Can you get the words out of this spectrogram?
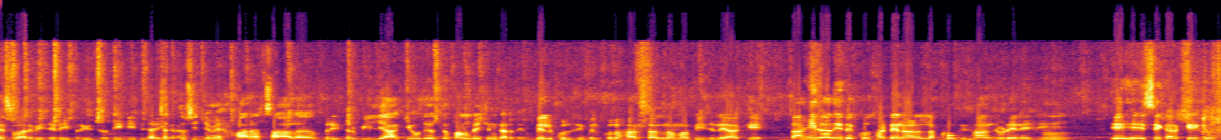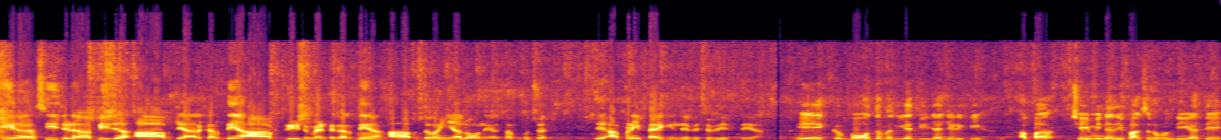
ਇਸ ਵਾਰ ਵੀ ਜਿਹੜੀ ਬਰੀਡਰ ਦੀ ਹੀ ਬਿਜਾਈ ਅੱਛਾ ਕਰਾਂ ਤੁਸੀਂ ਜਿਵੇਂ ਹਰ ਸਾਲ ਬਰੀਡਰ ਵੀ ਲਿਆ ਕੇ ਉਹਦੇ ਉੱਤੇ ਫਾਊਂਡੇਸ਼ਨ ਕਰਦੇ ਹੋ? ਬਿਲਕੁਲ ਜੀ ਬਿਲਕੁਲ। ਹਰ ਸਾਲ ਨਵਾਂ ਬੀਜ ਲਿਆ ਕੇ। ਤਾਂ ਹੀ ਤਾਂ ਜੀ ਦੇਖੋ ਸਾਡੇ ਨਾਲ ਲੱਖੋ ਕਿਸਾਨ ਜੁੜੇ ਨੇ ਜੀ। ਹੂੰ। ਇਹ ਇਸੇ ਕਰਕੇ ਕਿਉਂਕਿ ਅਸੀਂ ਜਿਹੜਾ ਬੀਜ ਆਪ ਤਿਆਰ ਕਰਦੇ ਆ ਆਪ ਟ੍ਰੀਟਮੈਂਟ ਕਰਦੇ ਆ ਆਪ ਦਵਾਈਆਂ ਲਾਉਂਦੇ ਆ ਸਭ ਕੁਝ ਤੇ ਆਪਣੀ ਪੈਕਿੰਗ ਦੇ ਵਿੱਚ ਵੇਚਦੇ ਆ ਇਹ ਇੱਕ ਬਹੁਤ ਵਧੀਆ ਚੀਜ਼ ਹੈ ਜਿਹੜੀ ਕਿ ਆਪਾਂ 6 ਮਹੀਨਿਆਂ ਦੀ ਫਸਲ ਹੁੰਦੀ ਹੈ ਤੇ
